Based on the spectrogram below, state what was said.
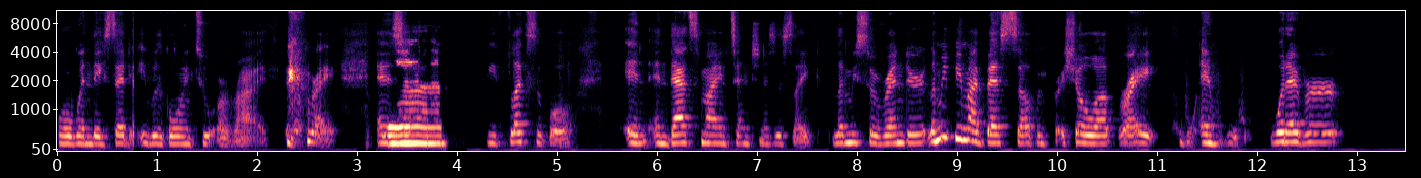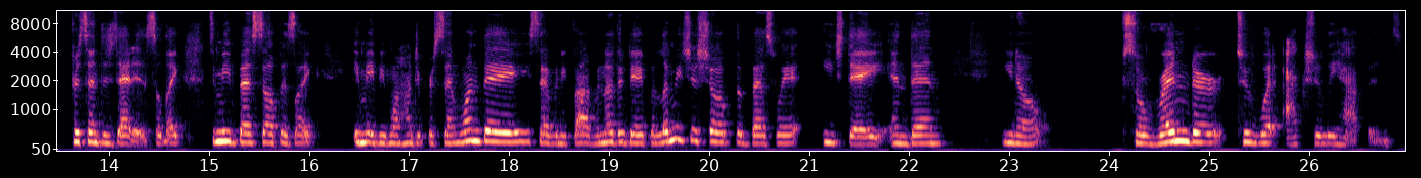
or when they said it was going to arrive, right? And yeah. so be flexible. And, and that's my intention is just like let me surrender let me be my best self and show up right and whatever percentage that is so like to me best self is like it may be 100% one day 75 another day but let me just show up the best way each day and then you know, surrender to what actually happens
